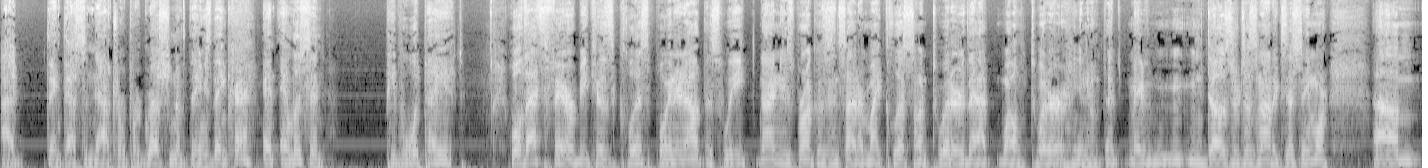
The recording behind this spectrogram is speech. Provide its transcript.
I think that's the natural progression of things. They Okay. and, and listen, people would pay it. Well, that's fair because Klis pointed out this week, Nine News Broncos insider Mike Klis on Twitter that, well, Twitter, you know, that maybe does or does not exist anymore. Um,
